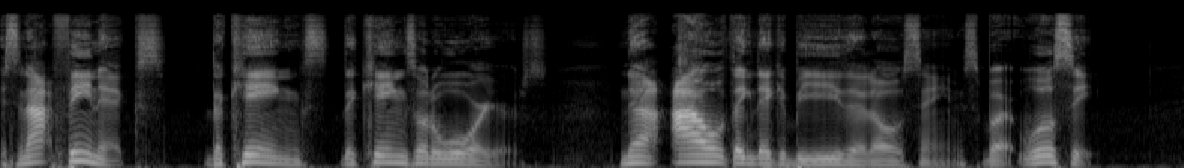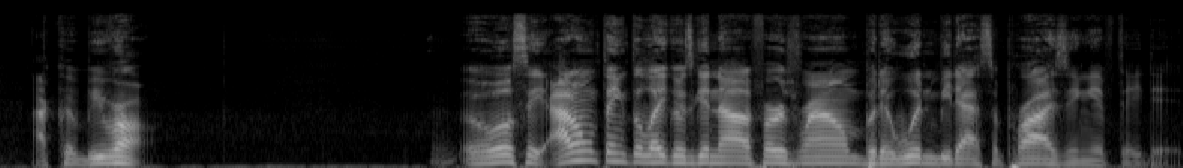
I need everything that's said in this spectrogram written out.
it's not Phoenix, the Kings, the Kings or the Warriors. Now, I don't think they could be either of those teams, but we'll see. I could be wrong. We'll see. I don't think the Lakers getting out of the first round, but it wouldn't be that surprising if they did.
